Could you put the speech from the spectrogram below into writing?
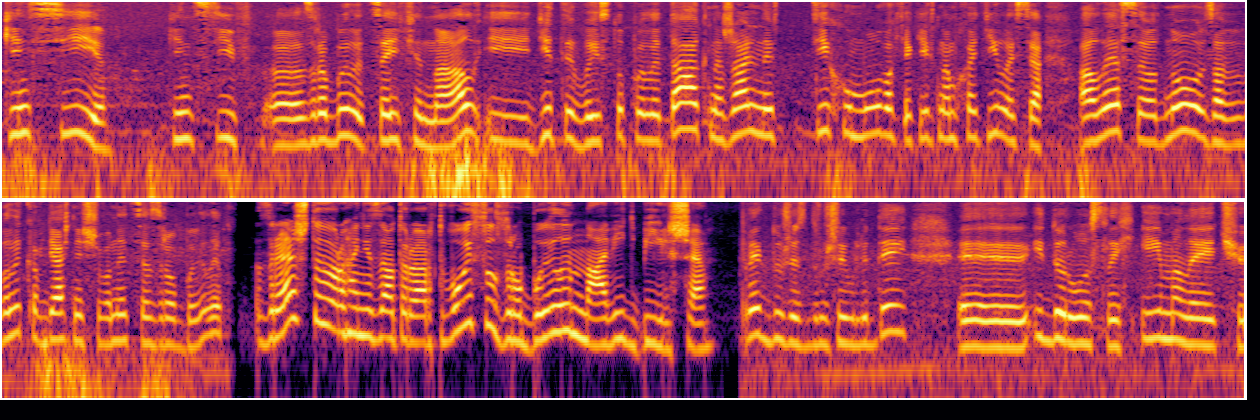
кінці кінців зробили цей фінал, і діти виступили так. На жаль, не тих умовах, яких нам хотілося, але все одно за велика вдячність, що вони це зробили. Зрештою, організатори артвойсу зробили навіть більше. Проект дуже здружив людей, е, і дорослих, і малечу,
